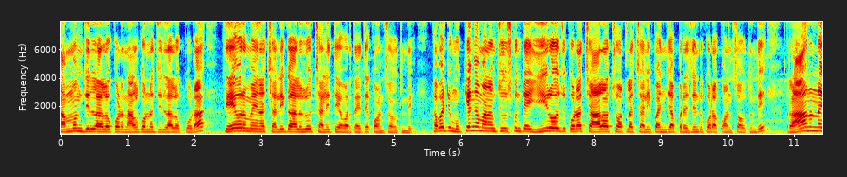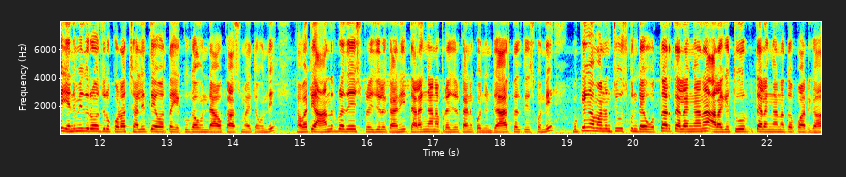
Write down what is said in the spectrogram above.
ఖమ్మం జిల్లాలో కూడా నల్గొండ జిల్లాలో కూడా తీవ్రమైన చలిగాలులు చలి తీవ్రత అయితే కొనసాగుతుంది. కాబట్టి ముఖ్యంగా మనం చూసుకుంటే ఈ రోజు కూడా చాలా చోట్ల చలి పంజాబ్ ప్రజెంట్ కూడా కొనసాగుతుంది. రానున్న ఎనిమిది రోజులు కూడా చలి తీవ్రత ఎక్కువగా ఉండే అవకాశం అయితే ఉంది. కాబట్టి ఆంధ్రప్రదేశ్ ప్రజలు కానీ తెలంగాణ ప్రజలు కానీ కొంచెం జాగ్రత్తలు తీసుకోండి. ముఖ్యంగా మనం చూసుకుంటే ఉత్తర తెలంగాణ అలాగే తూర్పు తెలంగాణతో పాటుగా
